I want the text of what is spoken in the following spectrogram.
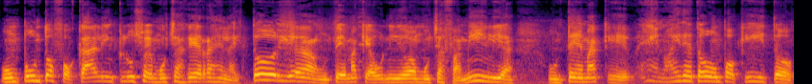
un punto focal incluso en muchas guerras en la historia, un tema que ha unido a muchas familias, un tema que, bueno, hay de todo un poquito,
